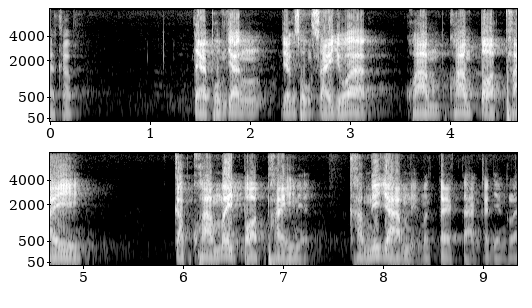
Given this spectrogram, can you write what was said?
นะครับ แต่ผมยังยังสงสัยอยู่ว่าความความปลอดภัยกับความไม่ปลอดภัยเนี่ยคำนิยามเนี่ยมันแตกต่างกันอย่างไร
